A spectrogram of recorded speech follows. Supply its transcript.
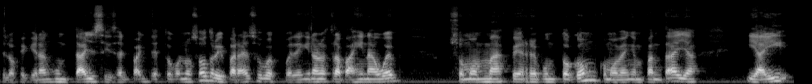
de los, que quieran juntarse y ser parte de esto con nosotros. Y para eso pues, pueden ir a nuestra página web, somosmaspr.com, como ven en pantalla, y ahí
